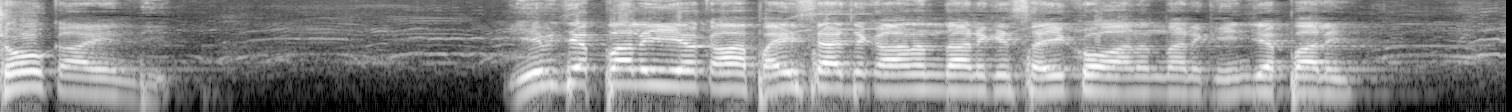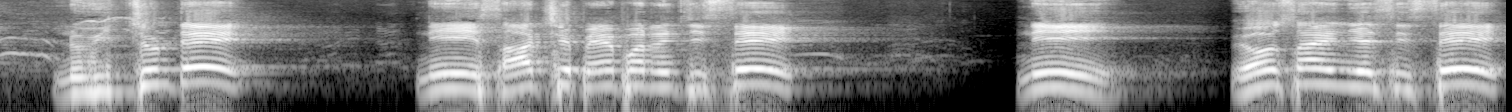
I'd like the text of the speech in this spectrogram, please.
షోక్ అయింది ఏం చెప్పాలి? ఈ యొక్క పైశాచిక ఆనందానికి సైకో ఆనందానికి ఏం చెప్పాలి? నువ్వు ఇచ్చుంటే నీ సాక్షి పేపర్ నుంచి ఇస్తే నీ వ్యవసాయం చేసి ఇస్తే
